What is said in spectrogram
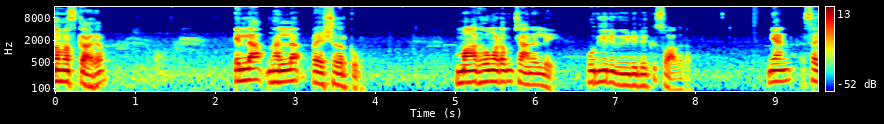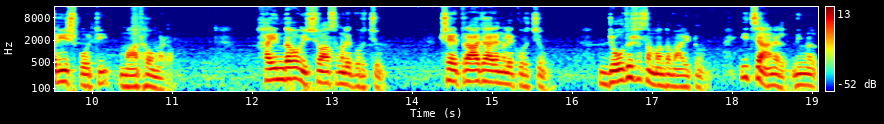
നമസ്കാരം. എല്ലാ നല്ല പ്രേക്ഷകർക്കും മാധവമഠം ചാനലിലെ പുതിയൊരു വീഡിയോയിലേക്ക് സ്വാഗതം. ഞാൻ സരീഷ് പോറ്റി മാധവമഠം. ഹൈന്ദവ വിശ്വാസങ്ങളെക്കുറിച്ചും ക്ഷേത്രാചാരങ്ങളെക്കുറിച്ചും ജ്യോതിഷ സംബന്ധമായിട്ടും ഈ ചാനൽ നിങ്ങൾ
